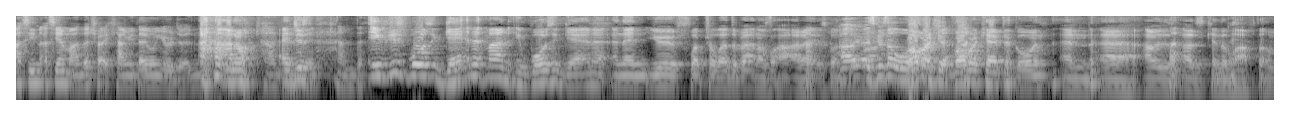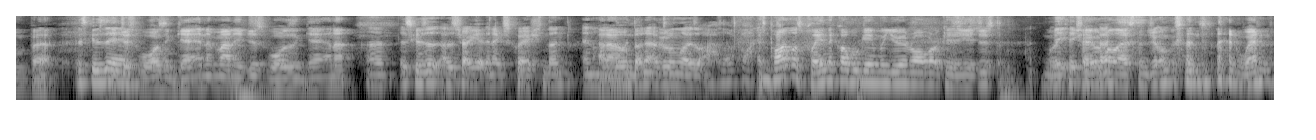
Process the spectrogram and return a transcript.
I seen I seen Amanda try to calm you down when you were doing. That. I know. Calm It down, just Ben, he just wasn't getting it, man. He wasn't getting it, and then you flipped your lid a bit, and I was like, all right, it's going. Oh, too it's far." 'cause I lost Robert, kept, Robert kept it going, and uh, I was I just kind of laughed at him, but It's because he just wasn't getting it, man. He just wasn't getting it. uh, it's because I was trying to get the next question done, and I when know. no one done it, everyone was like, oh, fucking It's pointless playing the couple game with you and Robert because you just make take child the piss. molesting jokes and, and win.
